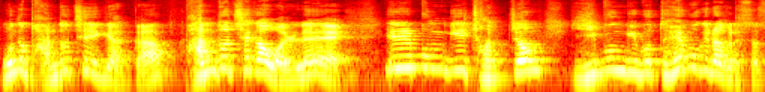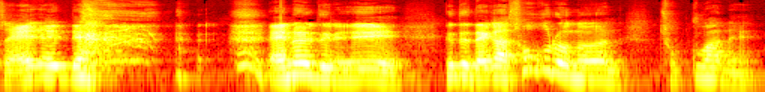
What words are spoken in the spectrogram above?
오늘 반도체 얘기할까? 반도체가 원래 1분기 저점 2분기부터 회복이라 그랬었어. 애, 애, 내- 애널들이. 근데 내가 속으로는 족구하네.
